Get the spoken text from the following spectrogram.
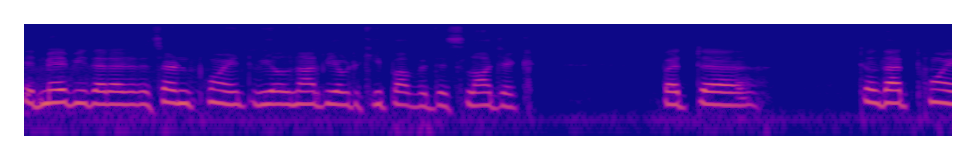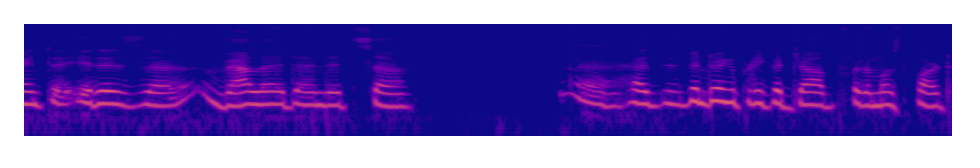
it may be that at a certain point we will not be able to keep up with this logic. But uh, till that point, it is uh, valid and it's uh, uh has, has been doing a pretty good job for the most part.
